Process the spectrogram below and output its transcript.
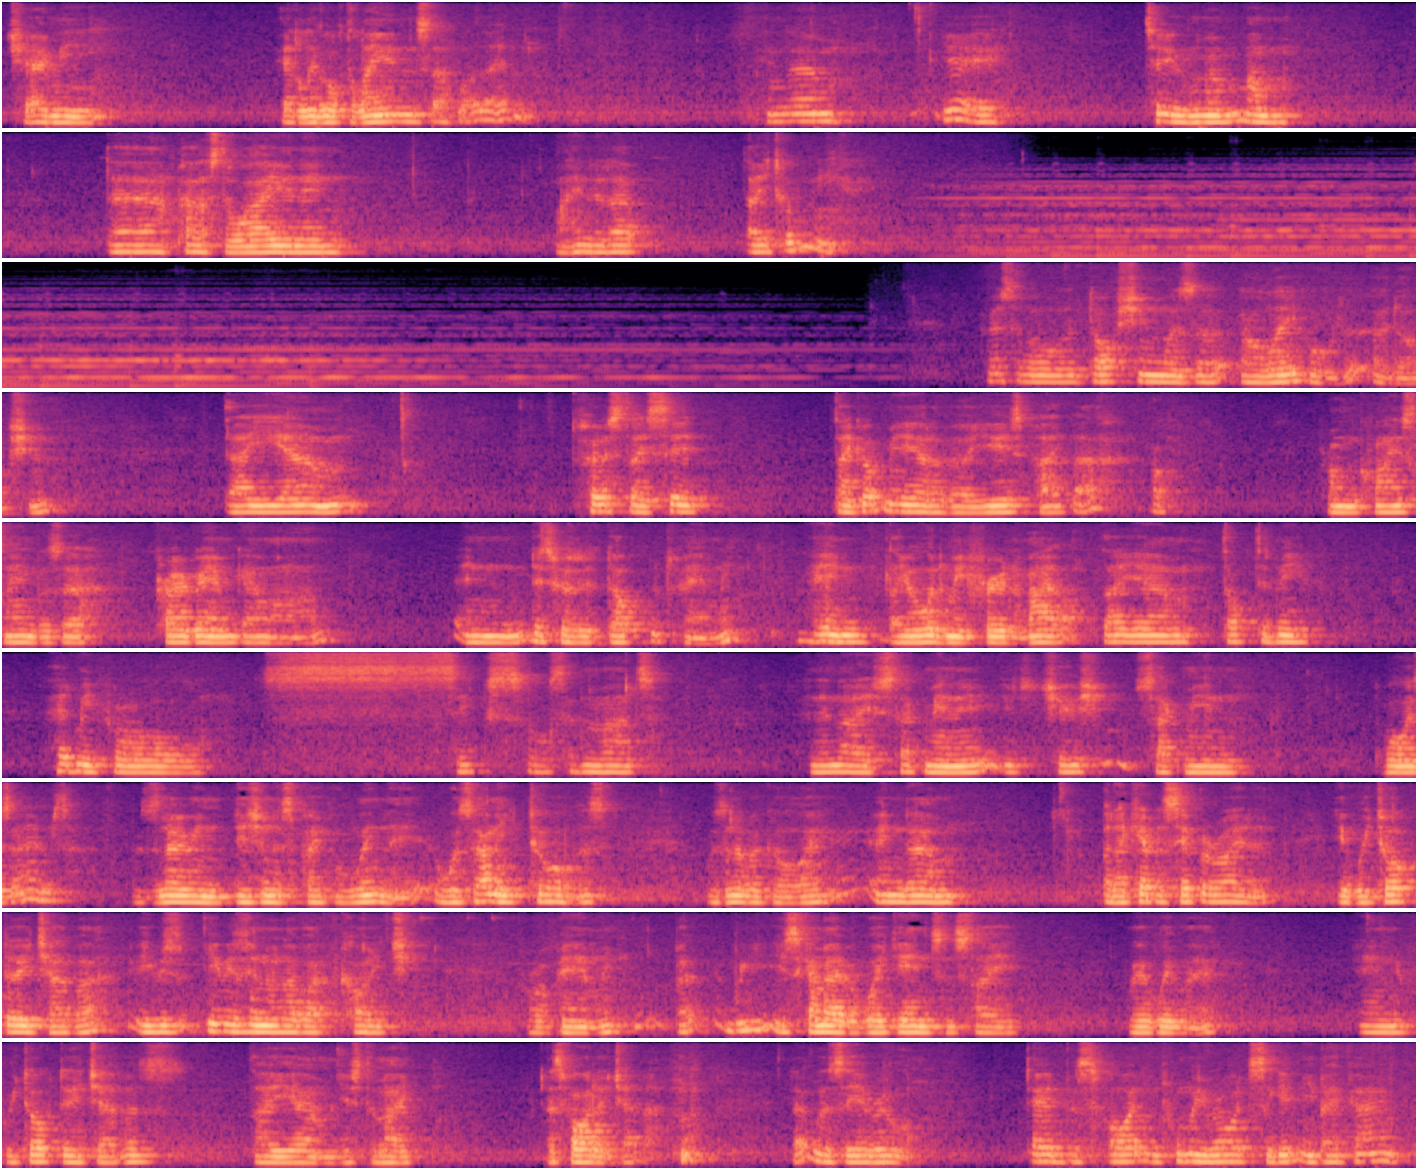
show me how to live off the land and stuff like that. And um, yeah, my mum uh, passed away and then I ended up, they took me. First of all, adoption was a, a legal adoption. They um, first they said they got me out of a newspaper from Queensland was a program going on, and this was an adopted family, mm-hmm. and they ordered me through the mail. They um, adopted me, had me for six or seven months and then they stuck me in the institution, stuck me in the boys' homes. There was no Indigenous people in there. It was only two of us. There was another guy, and um, but they kept us separated. If we talked to each other, he was he was in another cottage for a family, but we used to come over weekends and stay where we were. And if we talked to each other, they um, used to make us fight each other. that was their rule. Dad was fighting for me rights to get me back home.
